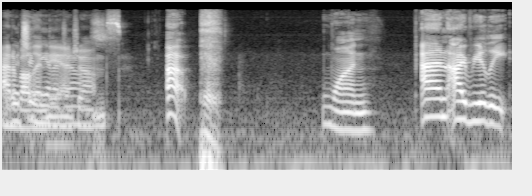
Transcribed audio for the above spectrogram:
out of which all Indiana Indiana Jones? Jones? Oh, pfft. one. And I really,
